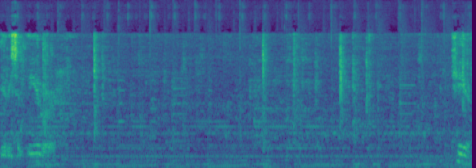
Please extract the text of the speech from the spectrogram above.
there is an error. Here.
